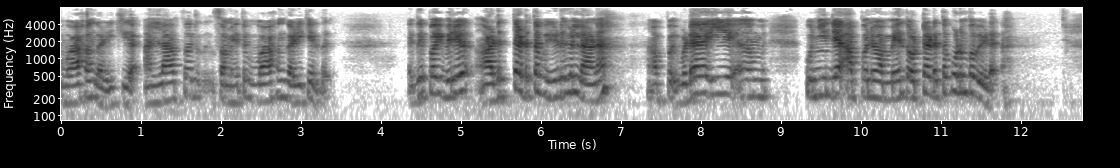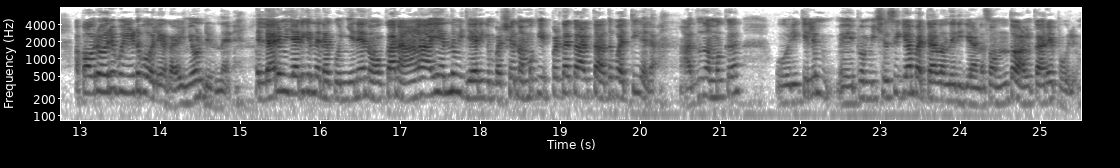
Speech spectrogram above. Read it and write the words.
വിവാഹം കഴിക്കുക. അല്ലാത്ത സമയത്ത് വിവാഹം കഴിക്കരുത്. ഇതിപ്പോ ഇവർ അടുത്തടുത്ത വീടുകളിലാണ്. അപ്പൊ ഇവിടെ ഈ കുഞ്ഞിന്റെ അപ്പനും അമ്മയും തൊട്ടടുത്ത കുടുംബ വീട്. അപ്പൊ അവർ ഒരു വീട് പോലെയാ കഴിഞ്ഞോണ്ടിരുന്നെ. എല്ലാരും വിചാരിക്കുന്നില്ല കുഞ്ഞിനെ നോക്കാൻ ആളായി എന്ന് വിചാരിക്കും. പക്ഷെ നമുക്ക് ഇപ്പോഴത്തെ കാലത്ത് അത് പറ്റിയല്ല. അത് നമുക്ക് ഒരിക്കലും ഇപ്പം വിശ്വസിക്കാൻ പറ്റാതെ വന്നിരിക്കുകയാണ് സ്വന്തം ആൾക്കാരെ പോലും.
